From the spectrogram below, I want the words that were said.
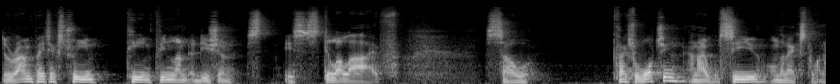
the Rampage Extreme Team Finland edition is still alive. So thanks for watching and I will see you on the next one.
